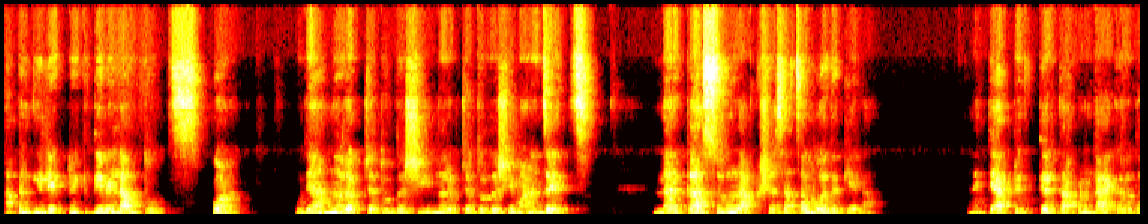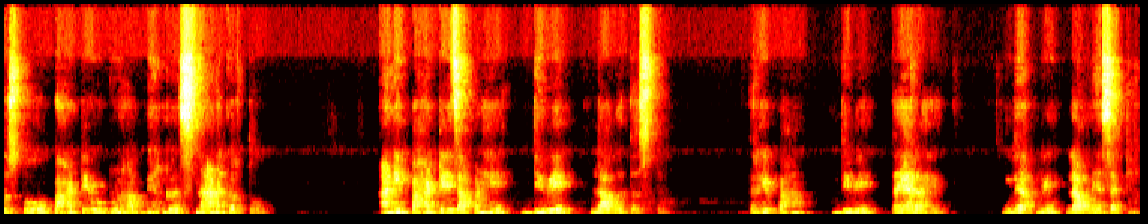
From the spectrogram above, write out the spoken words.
आपण इलेक्ट्रिक दिवे लावतोच पण उद्या नरक चतुर्दशी नरक चतुर्दशी म्हणजेच नरकासुर राक्षसाचा वध केला. आणि त्या प्रित्यर्थ आपण काय करत असतो? पहाटे उठून अभ्यंग स्नान करतो. आणि पहाटेच आपण हे दिवे लावत असतो. तर हे पहा दिवे तयार आहेत उद्या आपले लावण्यासाठी.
